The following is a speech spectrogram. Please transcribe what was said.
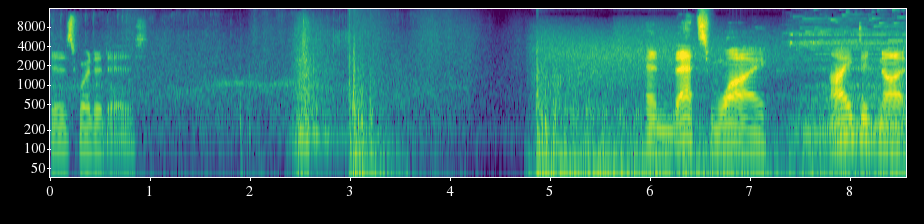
Is what it is. And that's why I did not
